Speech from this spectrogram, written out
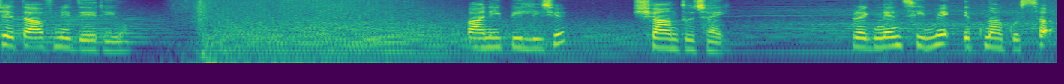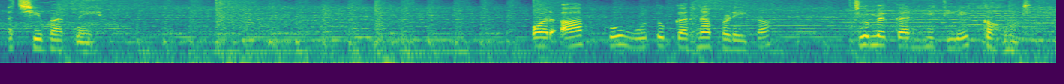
चेतावनी दे रही हूँ। पानी पी लीजिए, शांत हो जाइए। प्रेगनेंसी में इतना गुस्सा अच्छी बात नहीं है। और आपको वो तो करना पड़ेगा जो मैं करने के लिए कहूँगी।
